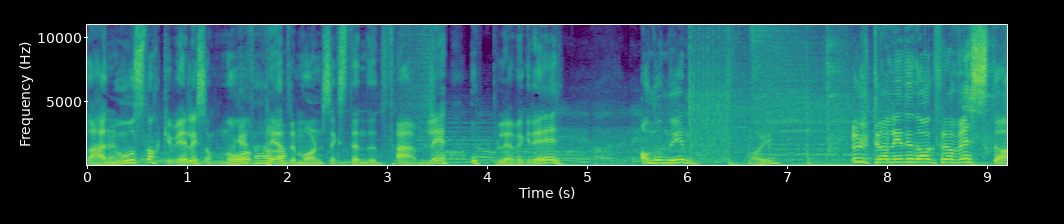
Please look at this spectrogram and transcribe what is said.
Det her, nå snakker vi, liksom. Nå Ok, få høre. P3 Morgens Extended Family opplever greier. Anonym. Oi. Ultralyd i dag fra Vesta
